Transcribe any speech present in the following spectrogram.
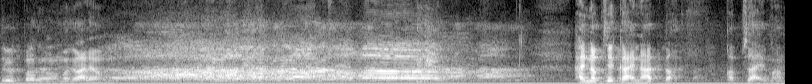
द्रुत पढ़ मोहम्मद वाले है नब्ज कायनात का कब्जा इमाम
